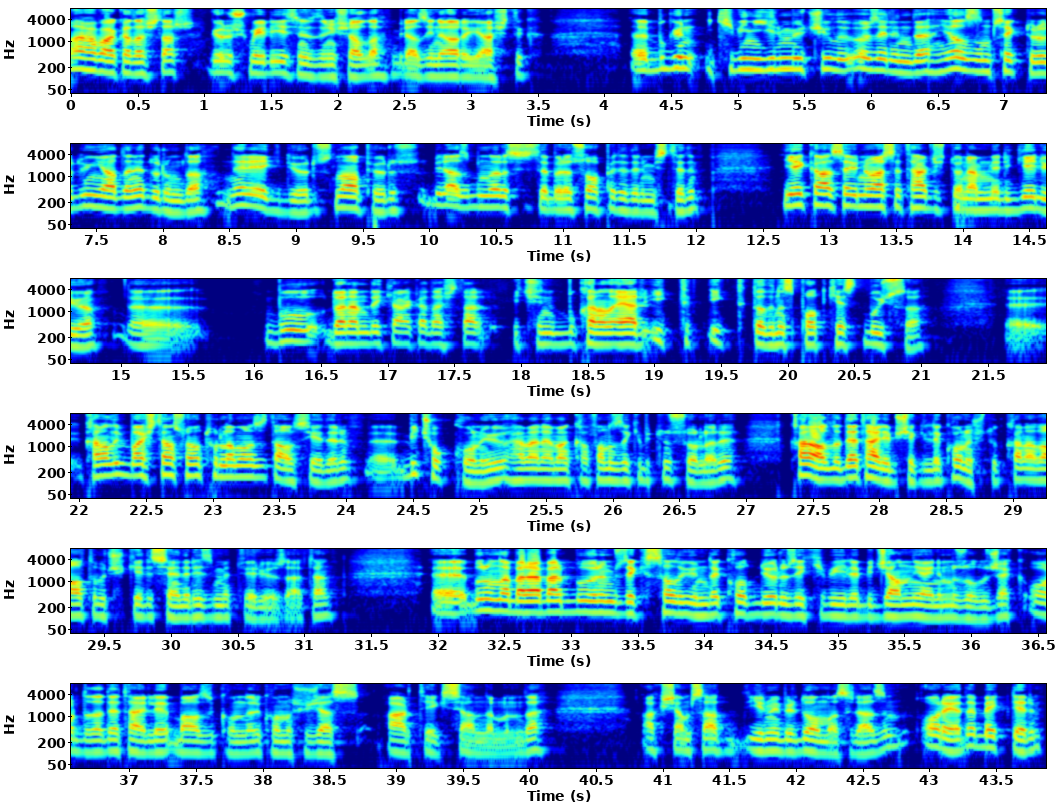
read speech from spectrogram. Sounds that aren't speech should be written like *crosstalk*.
Merhaba arkadaşlar. Görüşmeyeli iyisinizdir inşallah. Biraz yine arayı açtık. E, Bugün 2023 yılı özelinde yazılım sektörü dünyada ne durumda? Nereye gidiyoruz? Ne yapıyoruz? Biraz bunları sizle böyle sohbet edelim istedim. YKS üniversite tercih dönemleri geliyor. E, Bu dönemdeki arkadaşlar için bu kanal eğer ilk, tık, ilk tıkladığınız podcast buysa kanalı bir baştan sona turlamanızı tavsiye ederim. E, Birçok konuyu hemen hemen kafanızdaki bütün soruları kanalda detaylı bir şekilde konuştuk. Kanal 6,5-7 senedir hizmet veriyor zaten. E, Bununla beraber bu önümüzdeki salı günde Kodluyoruz ekibiyle bir canlı yayınımız olacak. Orada da detaylı bazı konuları konuşacağız artı eksi anlamında. Akşam saat 21'de olması lazım. Oraya da beklerim.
